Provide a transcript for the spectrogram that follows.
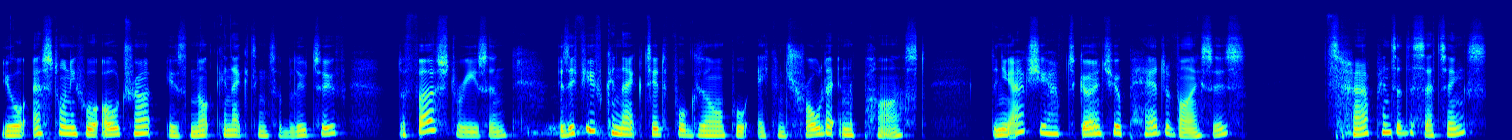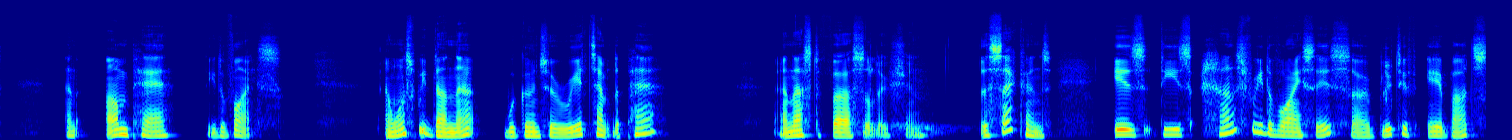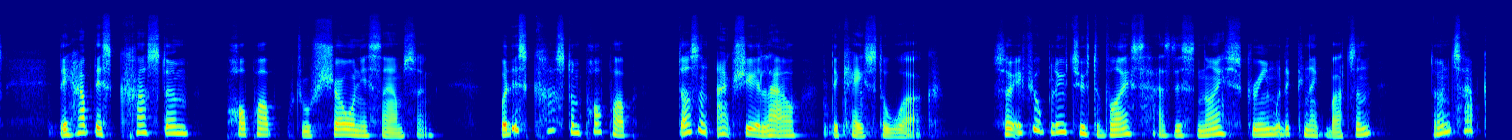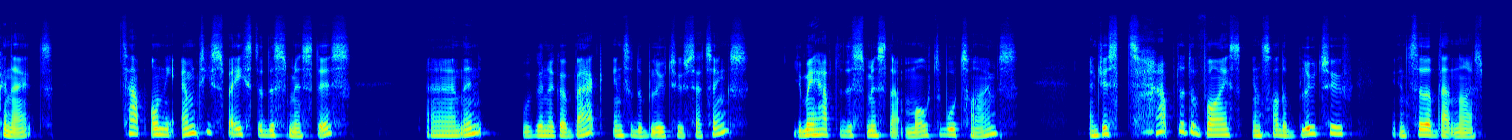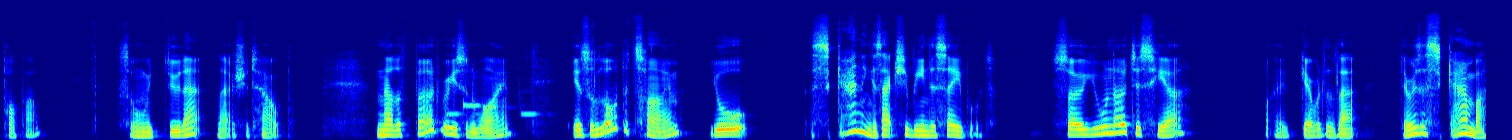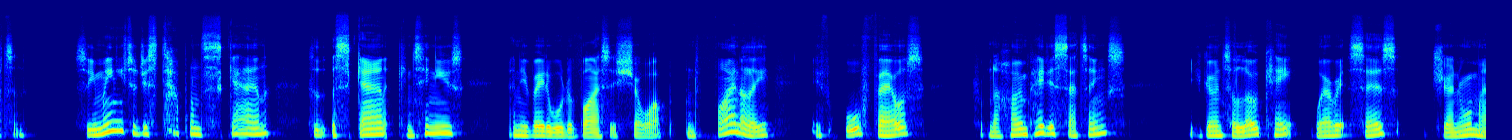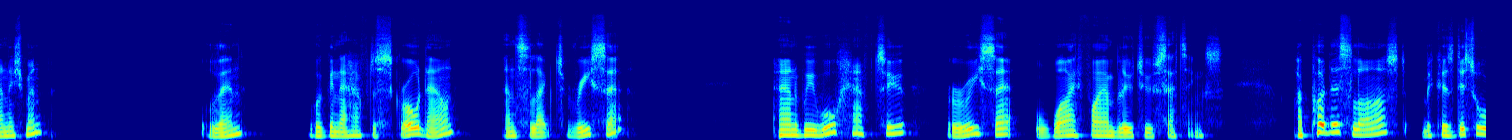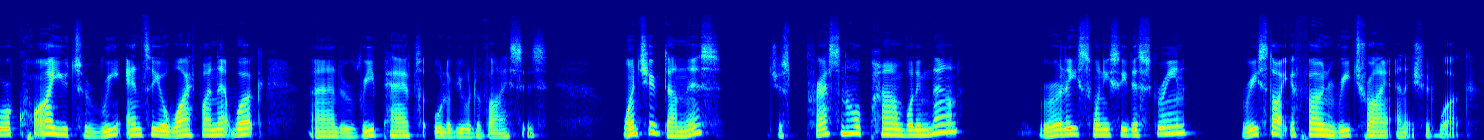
your S24 Ultra is not connecting to Bluetooth, the first reason is if you've connected, for example, a controller in the past, then you actually have to go into your pair devices, tap into the settings, and unpair the device. And once we've done that, we're going to reattempt the pair, and that's the first solution. The second is these hands-free devices, so Bluetooth earbuds, they have this custom pop-up which will show on your Samsung. But this custom pop-up doesn't actually allow the case to work. So if your Bluetooth device has this nice screen with the connect button, don't tap connect, tap on the empty space to dismiss this, and then we're going to go back into the Bluetooth settings. You may have to dismiss that multiple times and just tap the device inside the Bluetooth instead of that nice pop-up. So when we do that, that should help. Now the third reason why is a lot of the time your scanning is actually being disabled. So you will notice here, if I get rid of that, there is a scan button. So you may need to just tap on scan so that the scan continues and the available devices show up. And finally, if all fails, from the home page's settings, you're going to locate where it says General Management then we're going to have to scroll down and select reset. And we will have to reset Wi-Fi and Bluetooth settings. I put this last because this will require you to re-enter your Wi-Fi network and repair to all of your devices. Once you've done this, just press and hold power and volume down, release when you see this screen, restart your phone, retry, and it should work.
